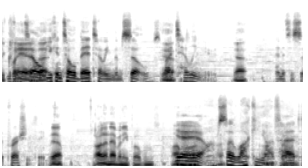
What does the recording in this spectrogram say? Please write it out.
Declare can tell that. you can tell they're telling themselves by Yeah. telling you, yeah. and it's a suppression thing. Yeah. I don't have any problems. I'm yeah, all yeah. I'm so lucky. I've sorry. had.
